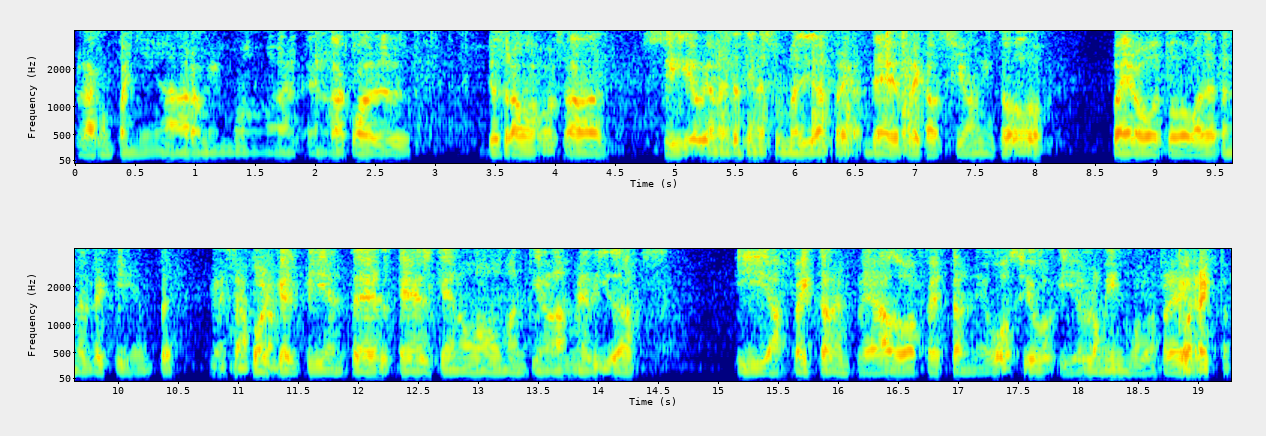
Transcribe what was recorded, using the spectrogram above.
la compañía ahora mismo en, en la cual yo trabajo, o sea, sí, obviamente tiene sus medidas de precaución y todo, pero todo va a depender del cliente. Porque el cliente es el que no mantiene las medidas y afecta al empleado, afecta al negocio y es lo mismo, las reglas. Correcto.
